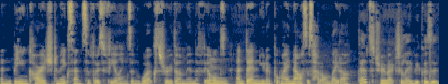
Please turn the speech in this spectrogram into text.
and being encouraged to make sense of those feelings and work through them in the field. Mm. And then, you know, put my analysis hat on later. That's true, actually, because it,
